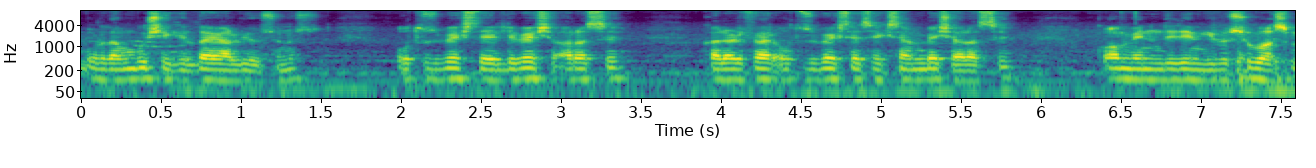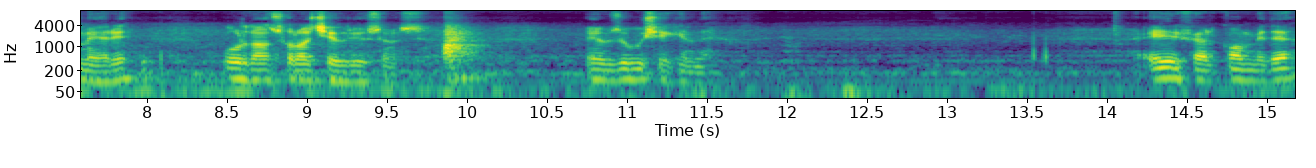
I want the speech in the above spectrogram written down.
buradan bu şekilde ayarlıyorsunuz. 35 ile 55 arası. Kalorifer 35 ile 85 arası. Kombinin dediğim gibi su basma yeri. Buradan sola çeviriyorsunuz. Mevzu bu şekilde. Airfel kombide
